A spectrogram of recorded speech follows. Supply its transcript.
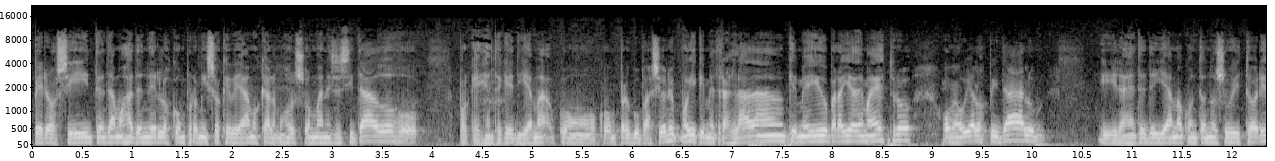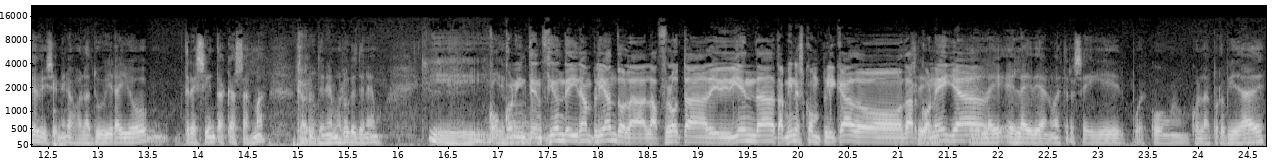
pero sí intentamos atender los compromisos que veamos que a lo mejor son más necesitados o porque hay gente que llama con, con preocupaciones, oye, que me trasladan, que me he ido para allá de maestro o me voy al hospital. o- y la gente te llama contando sus historias y dice, mira, ojalá tuviera yo 300 casas más, Claro. pero tenemos lo que tenemos. Y, Con, y con es un- intención de ir ampliando la, la flota de vivienda, también es complicado dar Sí, con ella. Es la, es la idea nuestra, seguir pues con, con las propiedades,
